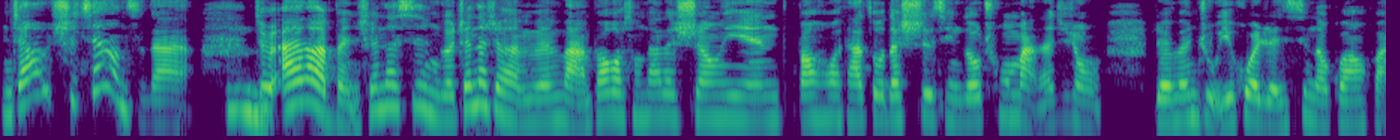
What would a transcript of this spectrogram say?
你知道是这样子的，就是艾拉本身的性格真的是很温婉，包括从她的声音，包括她做的事情，都充满了这种人文主义或人性的关怀。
